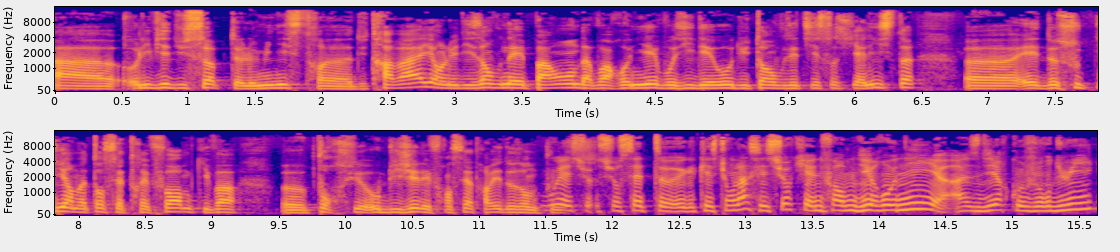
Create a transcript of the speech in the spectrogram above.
à Olivier Dussopt, le ministre euh, du Travail, en lui disant Vous n'avez pas honte d'avoir renié vos idéaux du temps où vous étiez socialiste euh, et de soutenir maintenant cette réforme qui va euh, poursu- obliger les Français à travailler deux ans de plus. Oui, sur, sur cette euh, question-là, c'est sûr qu'il y a une forme d'ironie à se dire qu'aujourd'hui,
